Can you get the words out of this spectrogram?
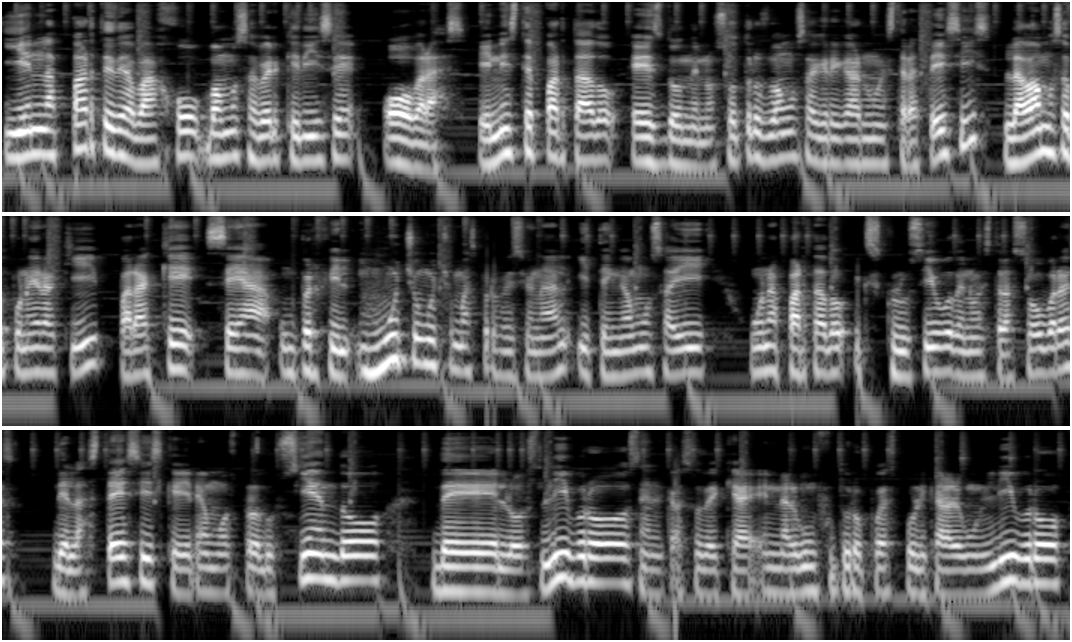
y en la parte de abajo vamos a ver que dice obras. En este apartado es donde nosotros vamos a agregar nuestra tesis. La vamos a poner aquí para que sea un perfil mucho mucho más profesional y tengamos ahí un apartado exclusivo de nuestras obras, de las tesis que iremos produciendo, de los libros, en el caso de que en algún futuro puedas publicar algún libro,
